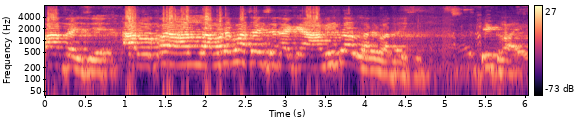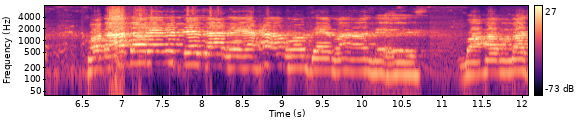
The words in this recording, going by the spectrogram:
বাঁচাইছে। আর ও কয়, আল্লাহ আমারে বাঁচাইছে নাকি? আমি তো আল্লাহরে বাঁচাইছি। ঠিক হয় খোদা দরের তেজারে হামদে মানেস, মোহাম্মদ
